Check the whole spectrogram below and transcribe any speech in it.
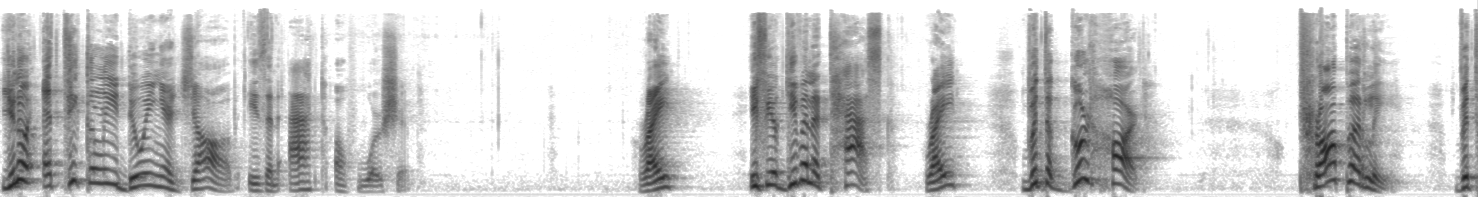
You know, ethically doing your job is an act of worship, right? If you're given a task, right, with a good heart, properly, with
